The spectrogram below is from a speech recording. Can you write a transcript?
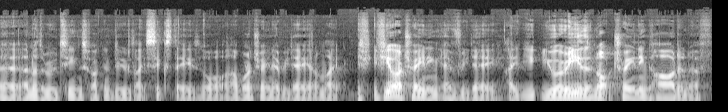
uh, another routine so I can do like six days or I want to train every day. And I'm like, if, if you are training every day, like you, you are either not training hard enough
